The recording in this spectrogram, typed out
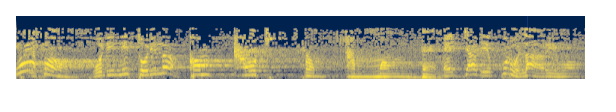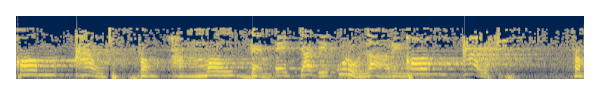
Wherefore, come out from among them. Come out from among them. Come out from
